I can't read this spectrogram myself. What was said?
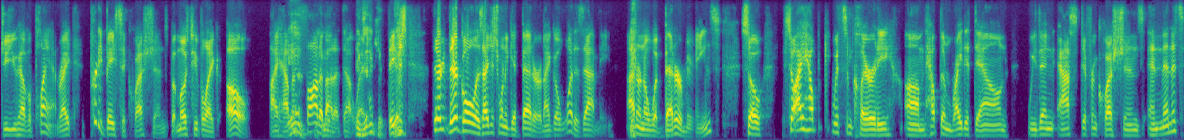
Do you have a plan? Right? Pretty basic questions, but most people like, oh, I haven't yeah, thought about it that way. Exactly. They yeah. just their their goal is I just want to get better, and I go, what does that mean? I don't know what better means. So so I help with some clarity, um, help them write it down. We then ask different questions, and then it's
